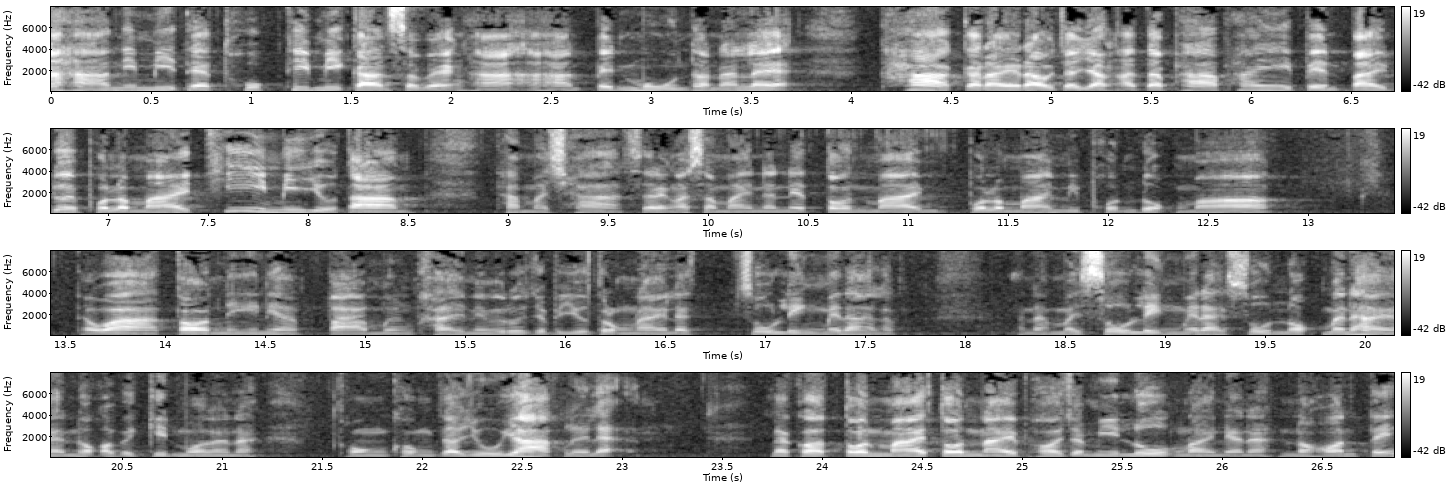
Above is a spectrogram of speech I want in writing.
อาหารนี่มีแต่ทุกที่มีการสแสวงหาอาหารเป็นมูลเท่านั้นแหละ ถ้ากระไรเราจะยังอัตภาพให้เป็นไปด้วยผลไม้ที่มีอยู่ตามธรรมชาติ แสดงว่าสมัยนั้นเนี่ยต้นไม้ผลไม้มีผลดกมาก แต่ว่าตอนนี้เนี่ยป่าเมืองไทยเนี่ยไม่รู้จะไปอยู่ตรงไหนแหละสู้ลิงไม่ได้หรอก นะไม่สู้ลิงไม่ได้สู้นกไม่ได้นกเอาไปกินหมดแล้วนะคงคงจะอยู่ยากเลยแหละ แล้วก็ต้นไม้ต้นไหนพอจะมีลูกหน่อยเนี่ยนะนอนเต้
